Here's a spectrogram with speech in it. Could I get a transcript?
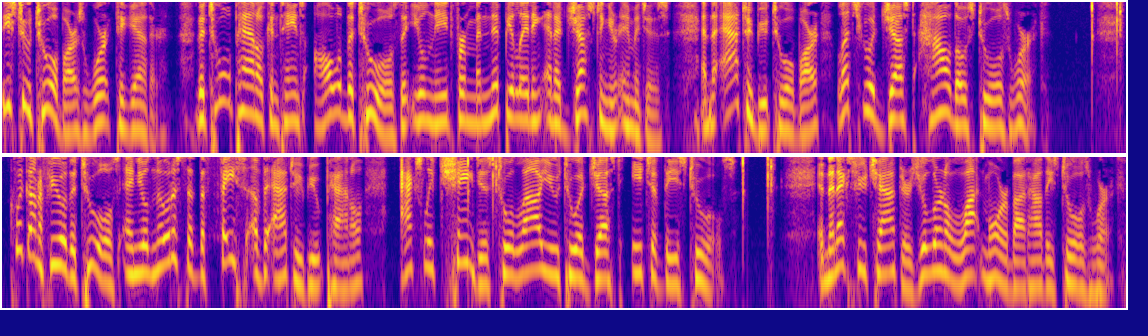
These two toolbars work together. The tool panel contains all of the tools that you'll need for manipulating and adjusting your images, and the attribute toolbar lets you adjust how those tools work. Click on a few of the tools and you'll notice that the face of the attribute panel actually changes to allow you to adjust each of these tools. In the next few chapters, you'll learn a lot more about how these tools work.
